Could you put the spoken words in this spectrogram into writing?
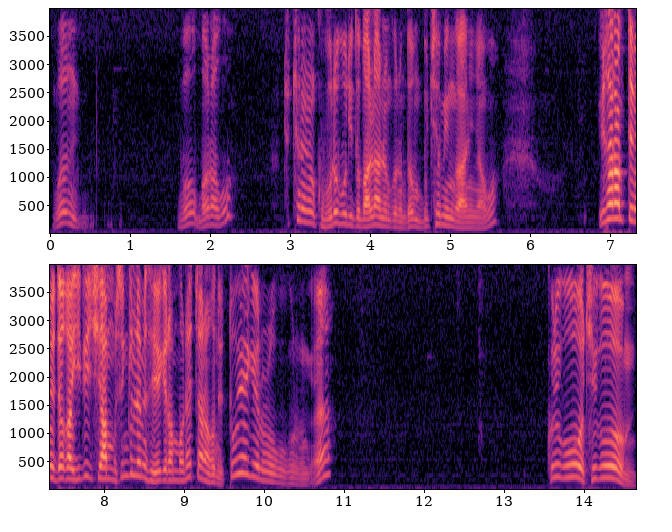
뭔뭐 뭐라고? 추천해 놓고 물어보지도 말라는 거는 너무 무첨인 거 아니냐고? 이 사람 때문에 내가 이디시 한번 싱글내면서 얘기를 한번 했잖아. 근데 또 얘기를 하고 그러는 게? 에? 그리고 지금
